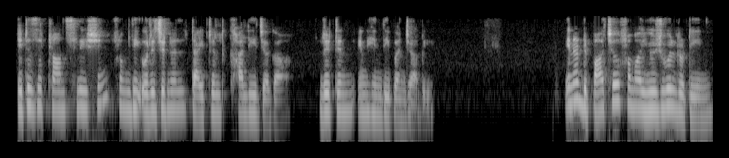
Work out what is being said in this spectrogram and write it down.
It is a translation from the original titled Khali Jaga, written in Hindi Punjabi. In a departure from our usual routine,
